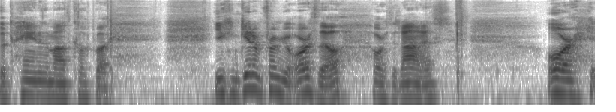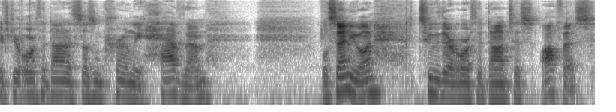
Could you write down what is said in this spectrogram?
the pain in the mouth cookbook. You can get them from your ortho, orthodontist, or if your orthodontist doesn't currently have them, we'll send you one to their orthodontist office.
